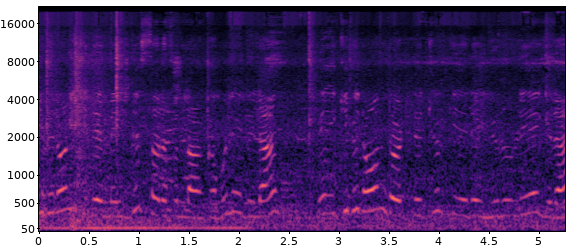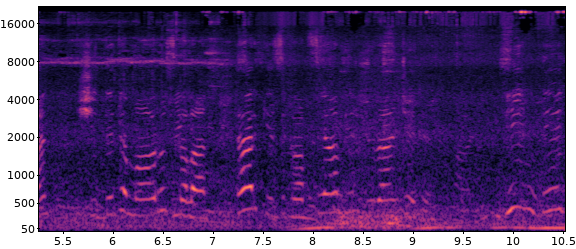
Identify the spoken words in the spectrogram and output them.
2012'de meclis tarafından kabul edilen ve 2014'te Türkiye'de yürürlüğe giren şiddete maruz kalan herkesi kapsayan bir güvencedir. Din, din,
